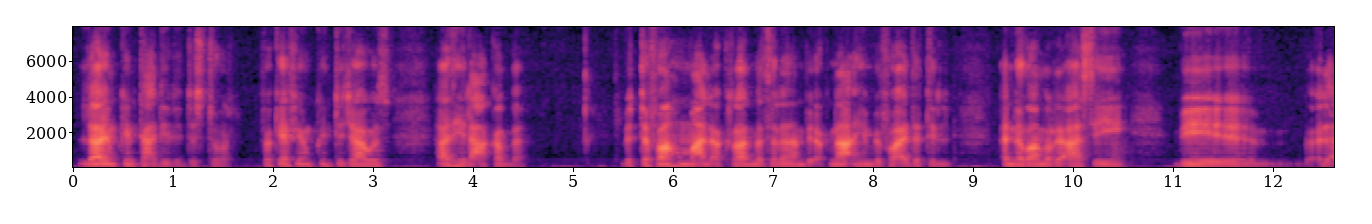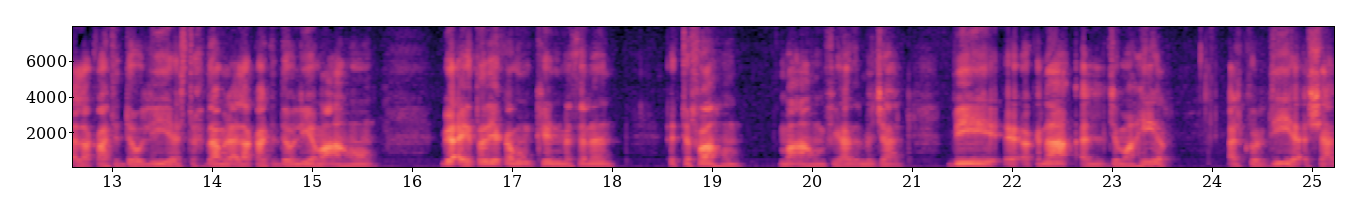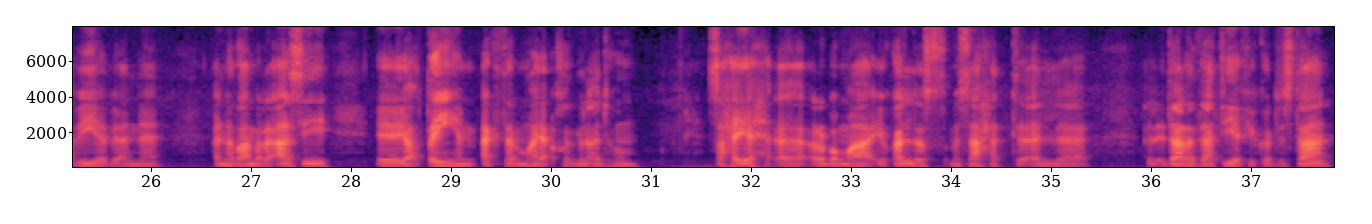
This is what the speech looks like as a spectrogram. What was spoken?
لا يمكن تعديل الدستور. فكيف يمكن تجاوز هذه العقبة؟ بالتفاهم مع الأكراد مثلا بإقناعهم بفائدة النظام الرئاسي بالعلاقات الدولية استخدام العلاقات الدولية معهم. بأي طريقة ممكن مثلا التفاهم معهم في هذا المجال؟ بإقناع الجماهير الكردية الشعبية بأن النظام الرئاسي آه، يعطيهم أكثر ما يأخذ من عندهم. صحيح آه، ربما يقلص مساحة الإدارة الذاتية في كردستان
